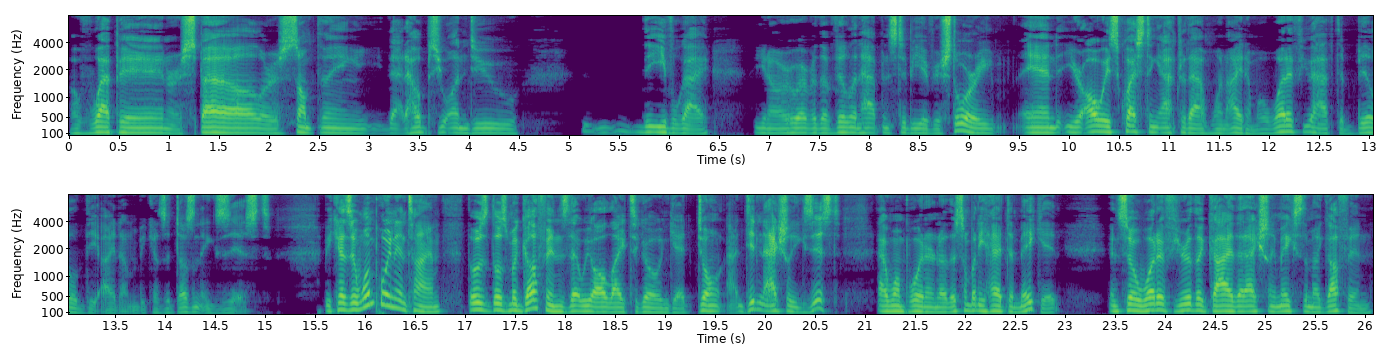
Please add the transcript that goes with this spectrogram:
of weapon or spell or something that helps you undo the evil guy you know, or whoever the villain happens to be of your story, and you're always questing after that one item. Well, what if you have to build the item because it doesn't exist? Because at one point in time, those those MacGuffins that we all like to go and get don't didn't actually exist at one point or another. Somebody had to make it. And so what if you're the guy that actually makes the MacGuffin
